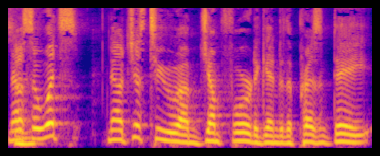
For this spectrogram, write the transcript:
Now, so, so what's now just to um, jump forward again to the present day?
